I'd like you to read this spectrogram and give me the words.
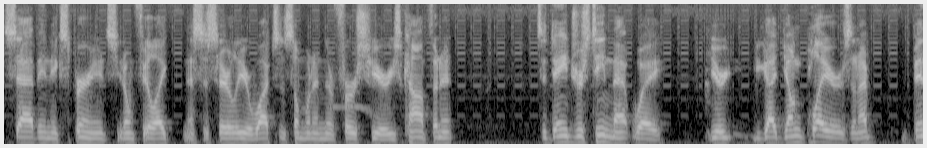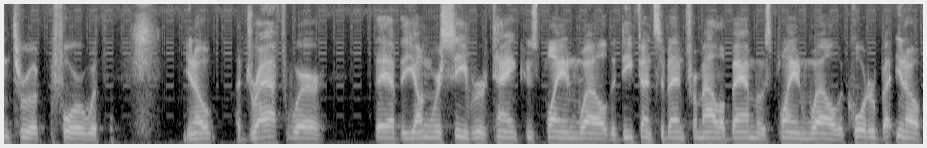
savvy and experienced. You don't feel like necessarily you're watching someone in their first year. He's confident. It's a dangerous team that way. You're you got young players, and I've been through it before with, you know, a draft where they have the young receiver Tank who's playing well, the defensive end from Alabama who's playing well, the quarterback, you know,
